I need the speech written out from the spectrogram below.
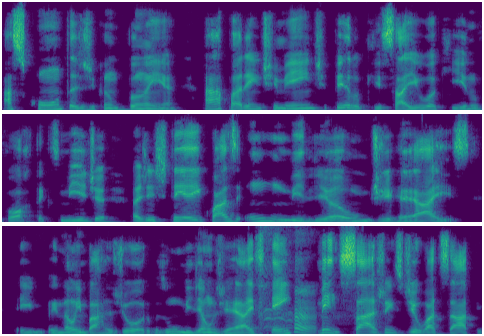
as contas de campanha. Aparentemente, pelo que saiu aqui no Vortex Media, a gente tem aí quase um milhão de reais, em- não em barras de ouro, mas um milhão de reais em mensagens de WhatsApp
